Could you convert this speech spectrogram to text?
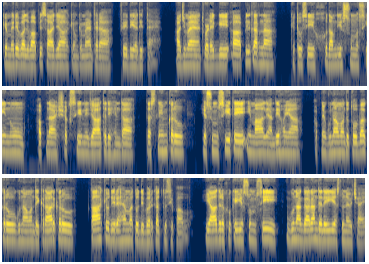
ਕਿ ਮੇਰੇ ਵੱਲ ਵਾਪਸ ਆ ਜਾ, ਕਿਉਂਕਿ ਮੈਂ ਤੇਰਾ ਫੇਦੀਆ ਦਿੱਤਾ ਹੈ। ਅੱਜ ਮੈਂ ਤੁਹਾਡੇ ਅੱਗੇ ਅਪੀਲ ਕਰਨਾ ਕਿ ਤੁਸੀਂ ਖੁਦਾਮ ਦੀ ਯਿਸੂ ਮਸੀਹ ਨੂੰ ਆਪਣਾ ਸ਼ਖਸੀ ਨਜਾਤ ਦੇਹਿੰਦਾ تسلیم ਕਰੋ ਯਿਸੂ ਮਸੀਹ ਤੇ ਈਮਾਨ ਲਿਆਂਦੇ ਹੋਇਆਂ ਆਪਣੇ ਗੁਨਾਹਾਂ ਤੋਂ ਤੋਬਾ ਕਰੋ ਗੁਨਾਹਾਂ ਦਾ ਇਕਰਾਰ ਕਰੋ ਤਾਂ ਕਿ ਉਹਦੀ ਰਹਿਮਤ ਉਹਦੀ ਬਰਕਤ ਤੁਸੀਂ ਪਾਓ ਯਾਦ ਰੱਖੋ ਕਿ ਯਿਸੂ ਮਸੀਹ ਗੁਨਾਹਗਾਰਾਂ ਦੇ ਲਈ ਇਸ ਦੁਨੀਆਂ ਵਿੱਚ ਆਏ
